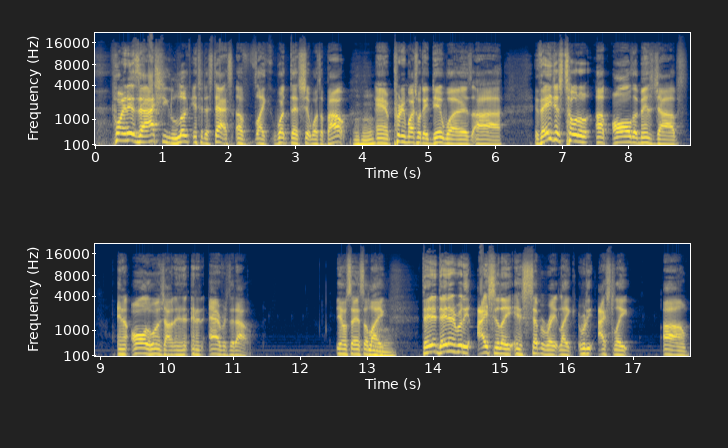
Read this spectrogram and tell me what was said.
point is, I actually looked into the stats of like what that shit was about, Mm-hmm. and pretty much what they did was uh, they just totaled up all the men's jobs and all the women's jobs and, and then averaged it out. You know what I'm saying? So like, Mm. they didn't they didn't really isolate and separate like really isolate, um,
